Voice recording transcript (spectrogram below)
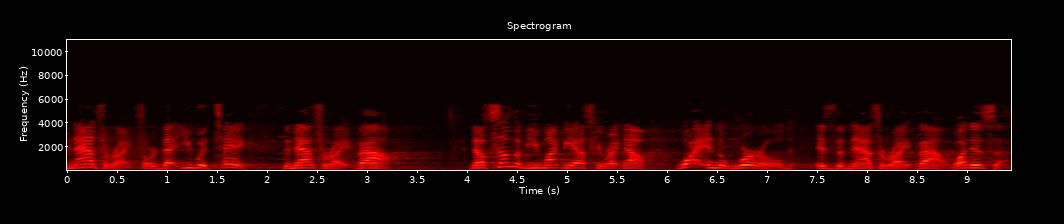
Nazarites, or that you would take the Nazarite vow. Now, some of you might be asking right now, why in the world is the Nazarite vow? What is that?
